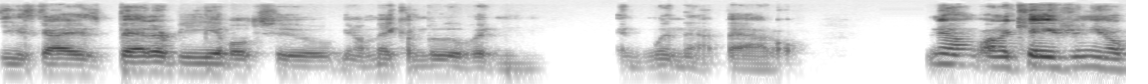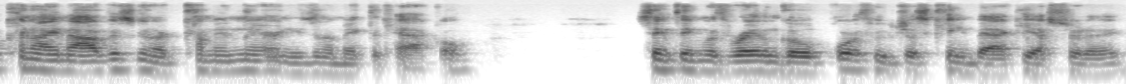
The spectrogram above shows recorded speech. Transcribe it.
these guys better be able to, you know, make a move and and win that battle. Now, on occasion, you know, Kanai Mauga is going to come in there and he's going to make the tackle. Same thing with Ralen Goforth, who just came back yesterday.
